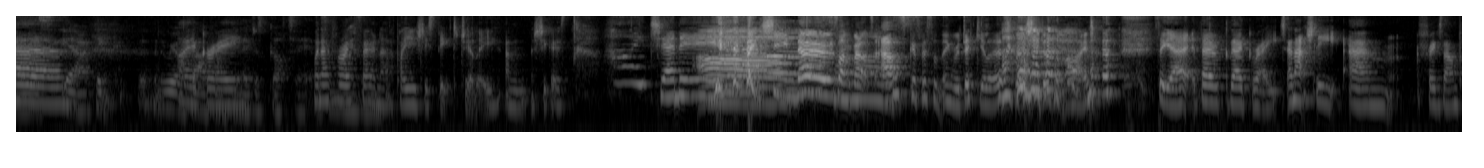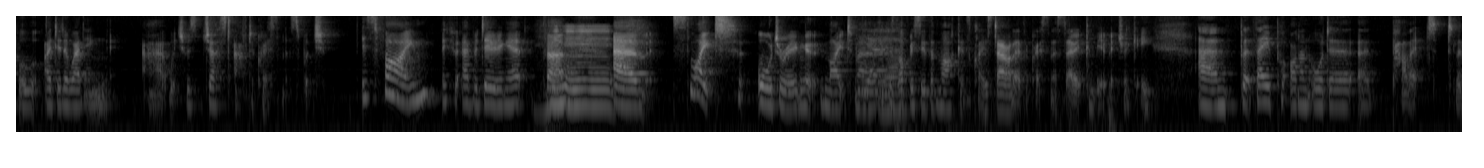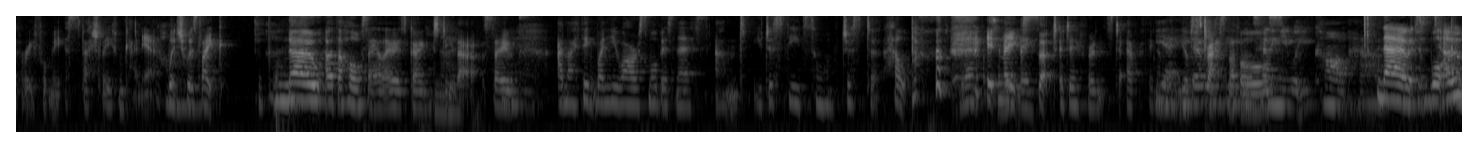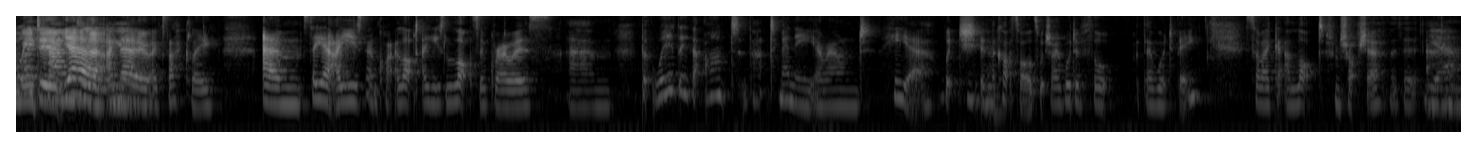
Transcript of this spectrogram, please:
Whereas, yeah, I think the real I agree. they just got it. Whenever I phone up, I usually speak to Jilly, and she goes, "Hi, Jenny." Like she knows so I'm about to ask her for something ridiculous, but she doesn't mind. so yeah, they're they're great. And actually, um, for example, I did a wedding uh, which was just after Christmas, which is fine if you're ever doing it, but um, slight ordering nightmare Yeah. because obviously the market's closed down over Christmas, so it can be a bit tricky. Um, but they put on an order a pallet delivery for me, especially from Kenya, which was like no other wholesaler is going to do No. that. So, and I think when you are a small business and you just need someone just to help, Yeah, it makes such a difference to everything. Yeah, and you your don't stress people levels. telling you what you can't have. No, it's Just what tell can we I do? can yeah, do, I know yeah. exactly. Um, so yeah, I use them quite a lot. I use lots of growers, um, but weirdly there aren't that many around here, which in the Cotswolds, which I would have thought there would be. So I get a lot from Shropshire. A, um, Yeah.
